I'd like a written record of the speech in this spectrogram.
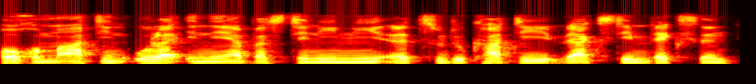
Jorge Martin oder Enea Bastianini äh, zu Ducati Werksteam wechseln.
